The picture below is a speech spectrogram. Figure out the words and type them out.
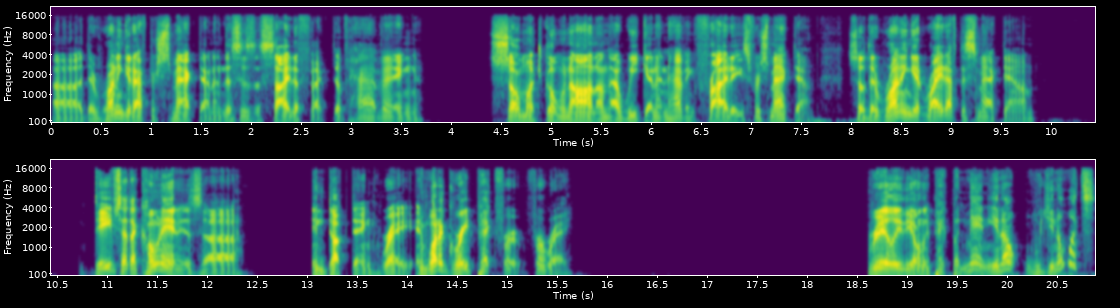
Uh, they're running it after SmackDown, and this is a side effect of having so much going on on that weekend and having Fridays for SmackDown. So they're running it right after SmackDown. Dave said that Konnan is uh, inducting Rey, and what a great pick for for Rey. Really, the only pick. But man, you know, you know what's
